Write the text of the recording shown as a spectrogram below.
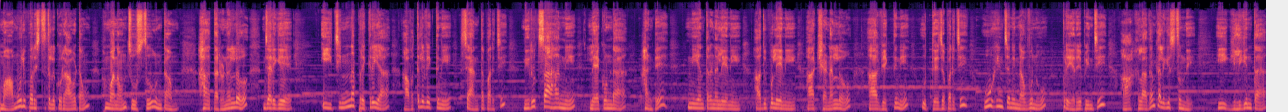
మామూలు పరిస్థితులకు రావటం మనం చూస్తూ ఉంటాం. ఆ తరుణంలో జరిగే ఈ చిన్న ప్రక్రియ అవతలి వ్యక్తిని శాంతపరిచి నిరుత్సాహాన్ని లేకుండా అంటే నియంత్రణ లేని అదుపు లేని ఆ క్షణంలో ఆ వ్యక్తిని ఉత్తేజపరిచి ఊహించని నవ్వును ప్రేరేపించి ఆహ్లాదం కలిగిస్తుంది. ఈ గిలిగింత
